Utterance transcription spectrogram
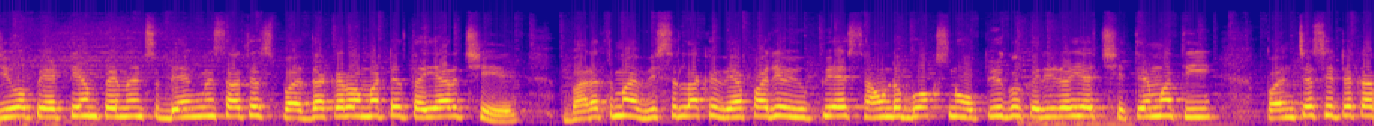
જીઓ પેટીએમ પેમેન્ટ્સ બેંકની સાથે સ્પર્ધા કરવા માટે તૈયાર છે. ભારતમાં વીસ લાખ વેપારીઓ યુપીઆઈ સાઉન્ડ બોક્સનો ઉપયોગ કરી રહ્યા છે. તેમાંથી પંચ્યાસી ટકા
